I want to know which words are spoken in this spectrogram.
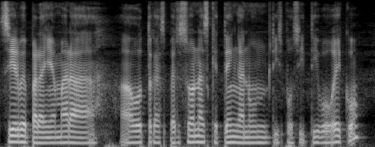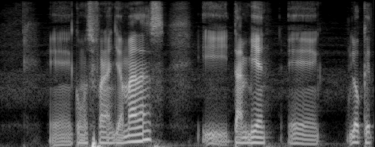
sirve para llamar a, a otras personas que tengan un dispositivo Echo eh, como si fueran llamadas. Y también eh, lo que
